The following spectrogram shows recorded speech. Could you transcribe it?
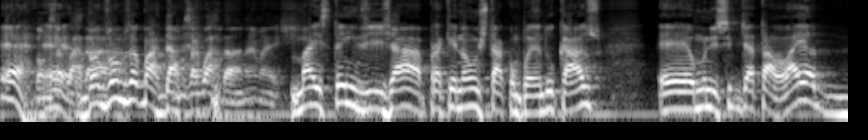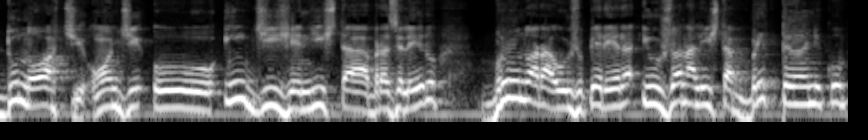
É, vamos é, aguardar. Vamos aguardar. Vamos aguardar, né? Mas, Mas tem já, para quem não está acompanhando o caso, é o município de Atalaia do Norte, onde o indigenista brasileiro Bruno Araújo Pereira e o jornalista britânico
